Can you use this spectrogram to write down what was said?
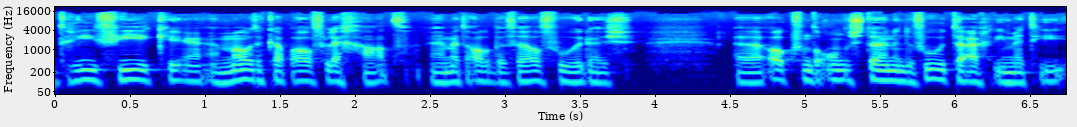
drie, vier keer een motorkapoverleg gehad met alle bevelvoerders. Uh, ook van de ondersteunende voertuigen die met die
